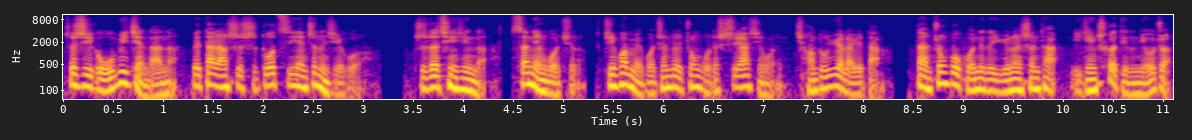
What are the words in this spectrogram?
这是一个无比简单的、被大量事实多次验证的结果。值得庆幸的，三年过去了，尽管美国针对中国的施压行为强度越来越大，但中国国内的舆论生态已经彻底的扭转。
